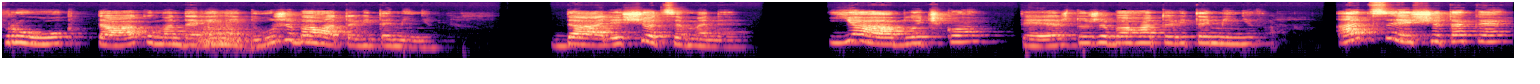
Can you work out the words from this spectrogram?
Фрукт, так, у мандарині дуже багато вітамінів. Далі, що це в мене? Яблучко, теж дуже багато вітамінів. А це що таке?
